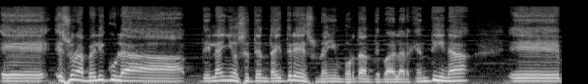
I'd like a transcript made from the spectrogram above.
Eh, es una película del año 73, un año importante para la Argentina, eh,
